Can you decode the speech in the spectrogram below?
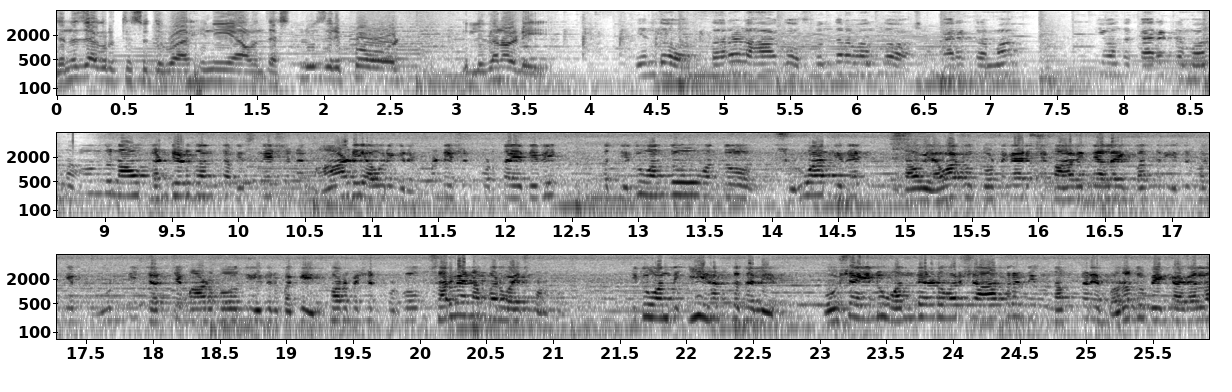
ಜನಜಾಗೃತಿ ಸುದ್ದಿವಾಹಿನಿಯ ಒಂದು ಎಕ್ಸ್ಕ್ಲೂಸಿವ್ ರಿಪೋರ್ಟ್ ಇಲ್ಲಿದೆ ನೋಡಿ. ಇಂದು ಸರಳ ಹಾಗೂ ಸುಂದರವಾದ ಕಾರ್ಯಕ್ರಮ. ಈ ಒಂದು ಕಾರ್ಯಕ್ರಮವನ್ನು ಒಂದು ನಾವು ಕಂಡಿಡಿದಂತ ವಿಶ್ಲೇಷಣೆ ಮಾಡಿ ಅವರಿಗೆ ರೆಕಮೆಂಡೇಶನ್ ಕೊಡ್ತಾ ಇದ್ದೀವಿ. ಮತ್ತು ಇದು ಒಂದು ಒಂದು ಶುರುವಾತಿದೆ. ನಾವು ಯಾವಾಗ ತೋಟಗಾರಿಕೆ ಮಹಾವಿದ್ಯಾಲಯಕ್ಕೆ ಬಂದ್ರೆ ಇದ್ರ ಬಗ್ಗೆ ಪೂರ್ತಿ ಚರ್ಚೆ ಮಾಡಬಹುದು ಇದ್ರ ಬಗ್ಗೆ ಇನ್ಫಾರ್ಮೇಶನ್ ಕೊಡ್ಬೋದು ಸರ್ವೆ ನಂಬರ್ ವೈಸ್ ಕೊಡ್ಬೋದು. ಇದು ಒಂದು ಈ ಹಂತದಲ್ಲಿ ಇದೆ. ಬಹುಶಃ ಇನ್ನು ಒಂದೆರಡು ವರ್ಷ ಆದ್ರೆ ನೀವು ನಮ್ಮ ಕಡೆ ಬರೋದು ಬೇಕಾಗಲ್ಲ.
